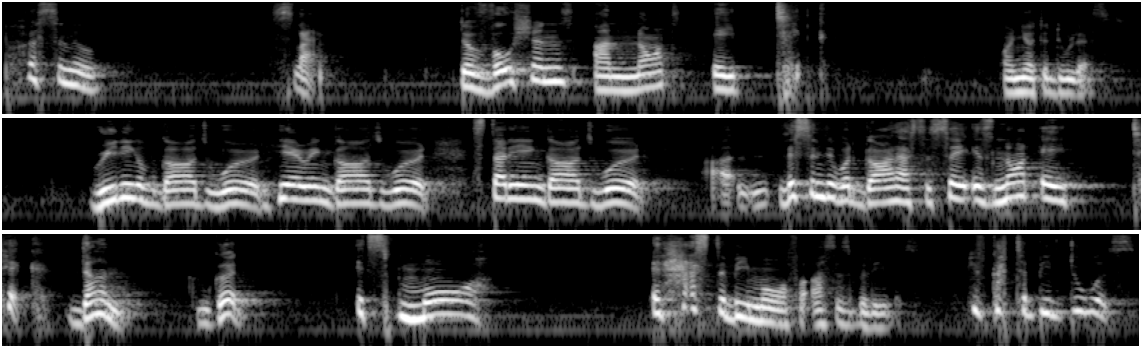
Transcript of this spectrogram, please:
personal slap. Devotions are not a tick on your to do list. Reading of God's word, hearing God's word, studying God's word, uh, listening to what God has to say is not a tick, done, I'm good. It's more. It has to be more for us as believers. You've got to be doers.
